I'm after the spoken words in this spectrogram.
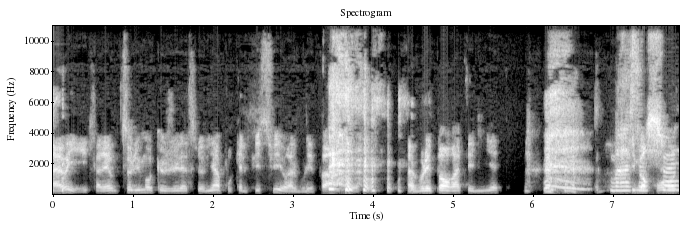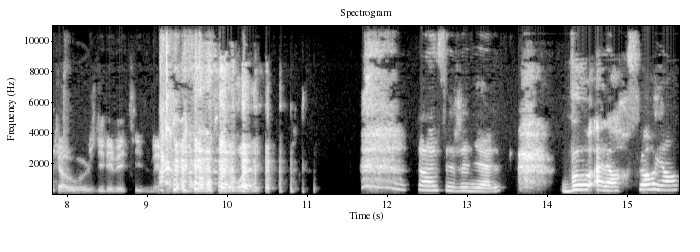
Bah oui, il fallait absolument que je lui laisse le mien pour qu'elle puisse suivre. Elle voulait pas, euh, elle voulait pas en rater une miette. Bah, tu me reprends au cas où je dis des bêtises, mais normalement ça devrait aller. Ah, c'est génial. Bon, alors Florian,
